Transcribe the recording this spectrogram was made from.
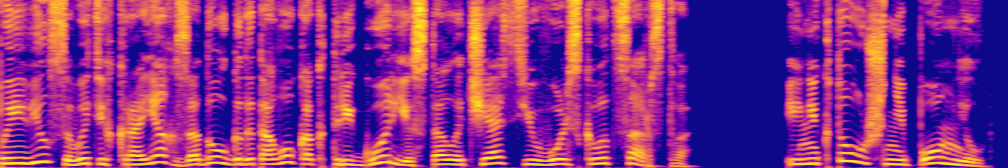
появился в этих краях задолго до того, как Тригорье стало частью Вольского царства, и никто уж не помнил,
